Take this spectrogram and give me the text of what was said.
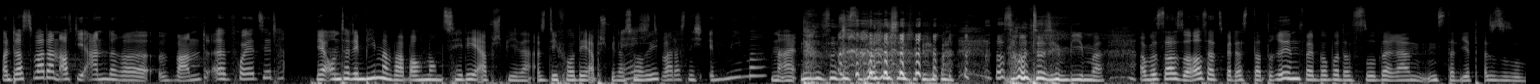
Und das war dann auf die andere Wand äh, projiziert. Ja, unter dem Beamer war aber auch noch ein CD-Abspieler, also DVD-Abspieler, sorry. War das nicht im Beamer? Nein, das war nicht im Beamer. Das war unter dem Beamer. Aber es sah so aus, als wäre das da drin, weil Baba das so daran installiert, also so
